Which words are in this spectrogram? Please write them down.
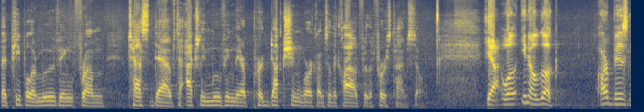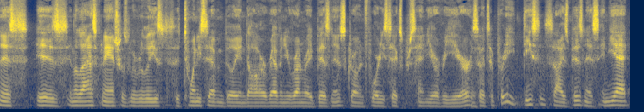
that people are moving from test dev to actually moving their production work onto the cloud for the first time still. Yeah, well, you know, look, our business is in the last financials we released a $27 billion revenue run rate business, growing 46% year over year. Mm-hmm. So it's a pretty decent sized business. And yet,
